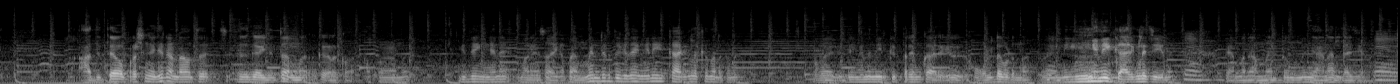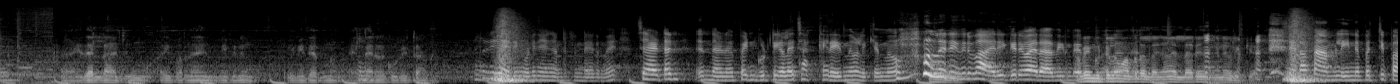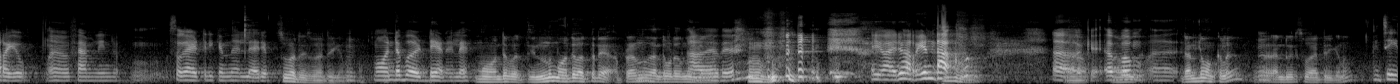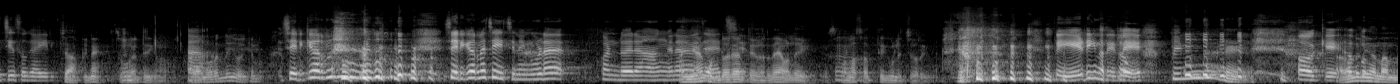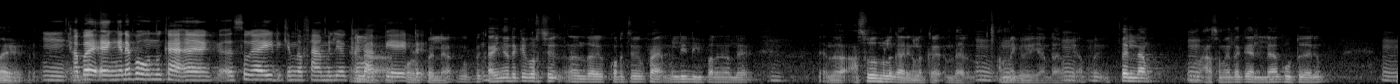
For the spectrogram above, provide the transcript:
ആദ്യത്തെ ഓപ്പറേഷൻ കഴിഞ്ഞ് രണ്ടാമത്തെ ഇത് കഴിഞ്ഞിട്ട് അമ്മ കിടക്കുക. അപ്പോഴാണ് ഇതെങ്ങനെ മനസ്സിൽ സാധിക്കും അപ്പോൾ അമ്മേന്റെ അടുത്ത് ഇതെങ്ങനെ ഈ കാര്യങ്ങളൊക്കെ നടക്കണം? അപ്പോൾ ഇതെങ്ങനെ നിനക്ക് ഇത്രയും കാര്യം ഹോൾഡ് എവിടുന്ന നീ ഇങ്ങനെ ഈ കാര്യങ്ങൾ ചെയ്യണം. ഞാൻ പറഞ്ഞ അമ്മ ഇതൊന്നും ഞാനല്ല ചെയ്യുന്നത് ഇതെല്ലാം അജുവും ഈ പറഞ്ഞ നിവിനും വിനീതരനും എല്ലാവരും കൂടിയിട്ടാണ്. ഒരു കാര്യം കൂടി ഞാൻ കണ്ടിട്ടുണ്ടായിരുന്നേ. ചേട്ടൻ എന്താണ് പെൺകുട്ടികളെ ചക്കര എന്ന് വിളിക്കുന്നു. ഉള്ള രീതിയിൽ ഭാര്യയ്ക്ക് ഒരു വരാതിണ്ട് ഫാമിലിനെ മാത്രമല്ല ഞാൻ അങ്ങനെ വിളിക്കാം. ചേട്ടാ ഫാമിലിനെ പറ്റി പറയൂ. ഫാമിലിന്റെ സുഖമായിട്ടിരിക്കുന്ന എല്ലാരും. മോന്റെ ബർത്ത്ഡേ ആണല്ലേ അല്ലേ? മോന്റെ ബർത്ത് ഇന്ന് മോന്റെ ബർത്ത്ഡേ അപ്പോഴാണ് കൂടെ ഒന്ന് അതെ അയ്യോ ആരും അറിയണ്ട. അപ്പം രണ്ട് മക്കൾ രണ്ടുപേരും സുഖമായിട്ടിരിക്കണം ചേച്ചി സുഖമായിരിക്കും ചാ പിന്നെ സുഖമായിട്ടിരിക്കണം ചോദിക്കണം ശരിക്കും പറഞ്ഞ ശരിക്കും പറഞ്ഞ ചേച്ചിനെയും കൂടെ കൊണ്ടുവരാം അങ്ങനെ ഞാൻ കൊണ്ടുവരാട്ടെ വെറുതെ അവളെ ഉള്ള സത്യം വിളിച്ചു പേടിയുണ്ട് പിന്നെ. ഓക്കെ ഞാൻ നന്നായി അപ്പൊ എങ്ങനെ പോകുന്നു? സുഖമായിരിക്കുന്ന ഫാമിലി ഒക്കെ ഹാപ്പി ആയിട്ട്? കുഴപ്പമില്ല. കഴിഞ്ഞിടയ്ക്ക് കുറച്ച് എന്താ കുറച്ച് ഫാമിലിയിൽ ഈ പറഞ്ഞ പോലെ അസുഖങ്ങളും കാര്യങ്ങളൊക്കെ ഉണ്ടായിരുന്നു. അമ്മയ്ക്ക് വയ്യാണ്ടാവുക അപ്പൊ ഇപ്പൊ എല്ലാം ആ സമയത്തൊക്കെ എല്ലാ കൂട്ടുകാരും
